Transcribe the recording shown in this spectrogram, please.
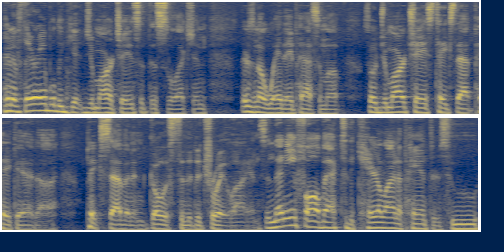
And if they're able to get Ja'Marr Chase at this selection, there's no way they pass him up. So Ja'Marr Chase takes that pick at uh, pick seven and goes to the Detroit Lions. And then you fall back to the Carolina Panthers, who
